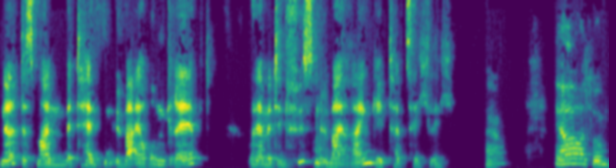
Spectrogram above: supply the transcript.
ne, dass man mit Händen überall rumgräbt oder mit den Füßen überall reingeht tatsächlich. Ja, ja, also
